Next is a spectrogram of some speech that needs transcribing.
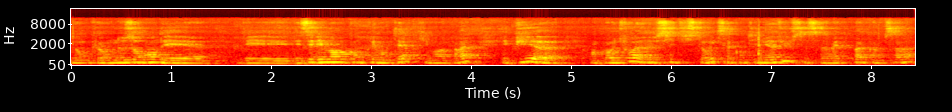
Donc euh, nous aurons des, des, éléments complémentaires qui vont apparaître. Et puis, euh, encore une fois, un site historique, ça continue à vivre, ça ne s'arrête pas comme ça.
